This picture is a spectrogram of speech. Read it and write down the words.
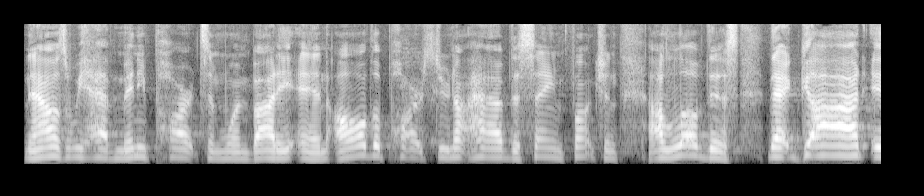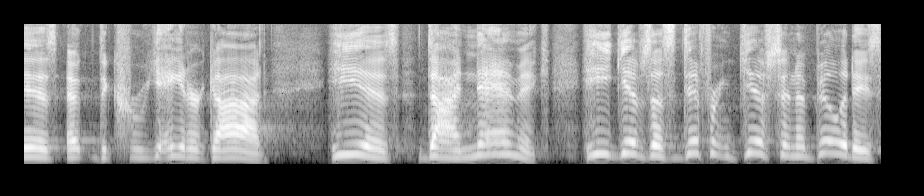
now, as we have many parts in one body and all the parts do not have the same function, I love this that God is a, the creator God. He is dynamic. He gives us different gifts and abilities.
